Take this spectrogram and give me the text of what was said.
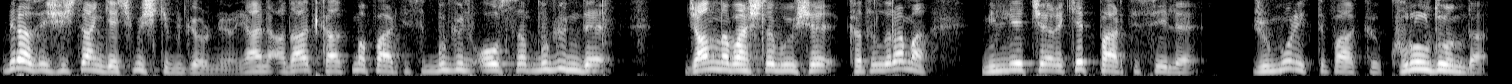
biraz iş işten geçmiş gibi görünüyor. Yani Adalet Kalkınma Partisi bugün olsa bugün de canla başla bu işe katılır ama Milliyetçi Hareket Partisi ile Cumhur İttifakı kurulduğunda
